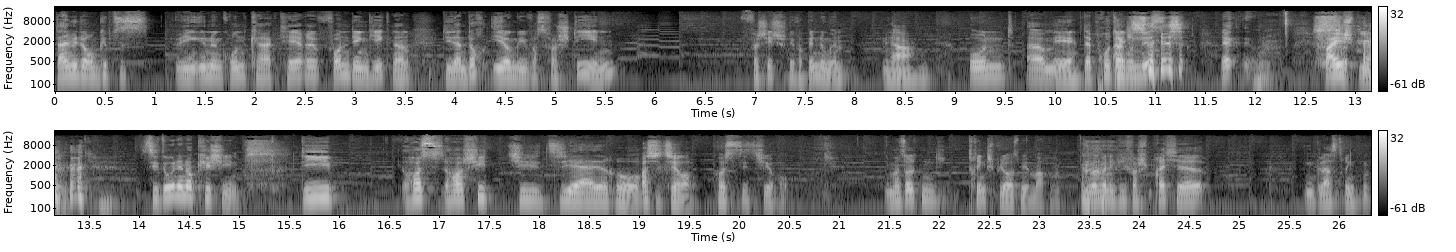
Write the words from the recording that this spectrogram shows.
Dann wiederum gibt es wegen irgendeinem Grund Charaktere von den Gegnern, die dann doch irgendwie was verstehen. Verstehst du schon die Verbindungen? Ja. Und ähm, Nee, der Protagonist. Ja, Beispiel. Sidonia no Kishin. Die Hos Hoshichiro. Washichiro. Hoshichiro. Man sollte ein Trinkspiel aus mir machen. Immer wenn ich mich verspreche, ein Glas trinken.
